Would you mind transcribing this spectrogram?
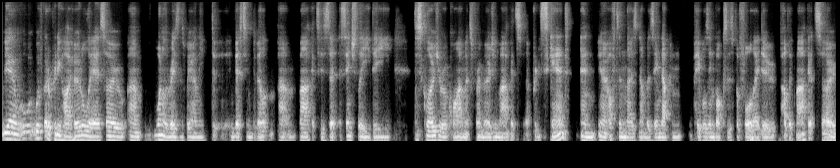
Yeah, we've got a pretty high hurdle there. So um, one of the reasons we only invest in developed um, markets is that essentially the disclosure requirements for emerging markets are pretty scant, and you know often those numbers end up in people's inboxes before they do public markets. So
